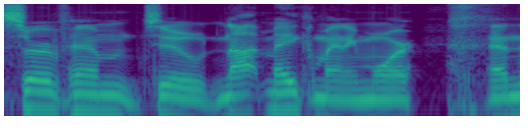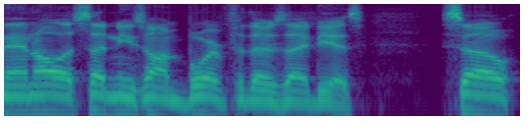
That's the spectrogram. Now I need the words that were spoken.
serve him to not make them anymore, and then all of a sudden he's on board for those ideas. So,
